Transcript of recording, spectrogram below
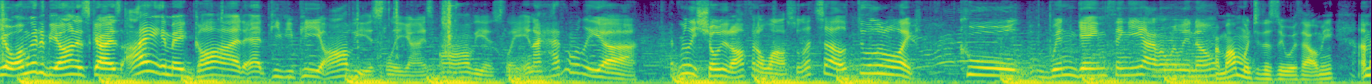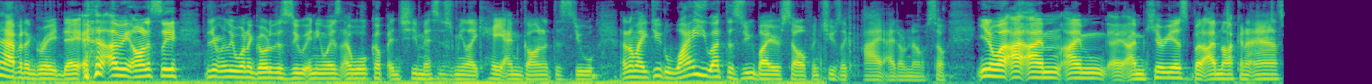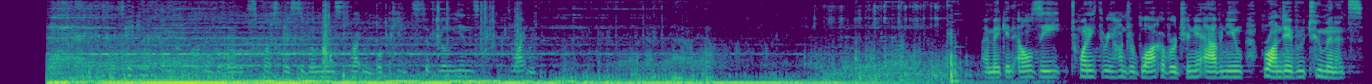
Yo, I'm gonna be honest, guys. I am a god at PvP, obviously, guys, obviously, and I haven't really, uh, I haven't really showed it off in a while. So let's, uh, let's do a little like cool win game thingy. I don't really know. My mom went to the zoo without me. I'm having a great day. I mean, honestly, I didn't really want to go to the zoo anyways. I woke up and she messaged me like, "Hey, I'm gone at the zoo," and I'm like, "Dude, why are you at the zoo by yourself?" And she was like, "I, I don't know." So you know what? I, I'm, I'm, I'm curious, but I'm not gonna ask. I make an LZ 2300 block of Virginia Avenue, rendezvous two minutes.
